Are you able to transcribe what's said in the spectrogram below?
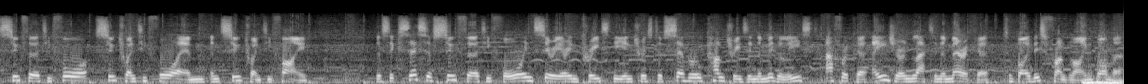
Su-34, Su-24M, and Su-25. The success of Su-34 in Syria increased the interest of several countries in the Middle East, Africa, Asia and Latin America, to buy this frontline bomber.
